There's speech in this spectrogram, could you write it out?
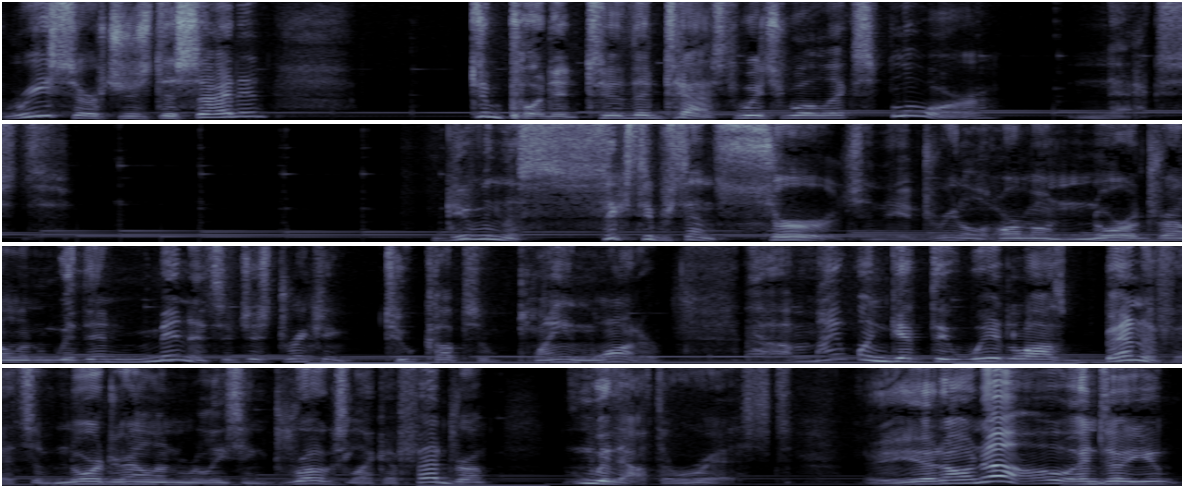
Researchers decided to put it to the test, which we'll explore next. Given the 60% surge in the adrenal hormone noradrenaline within minutes of just drinking two cups of plain water, uh, might one get the weight loss benefits of noradrenaline-releasing drugs like ephedra without the risks? You don't know until you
